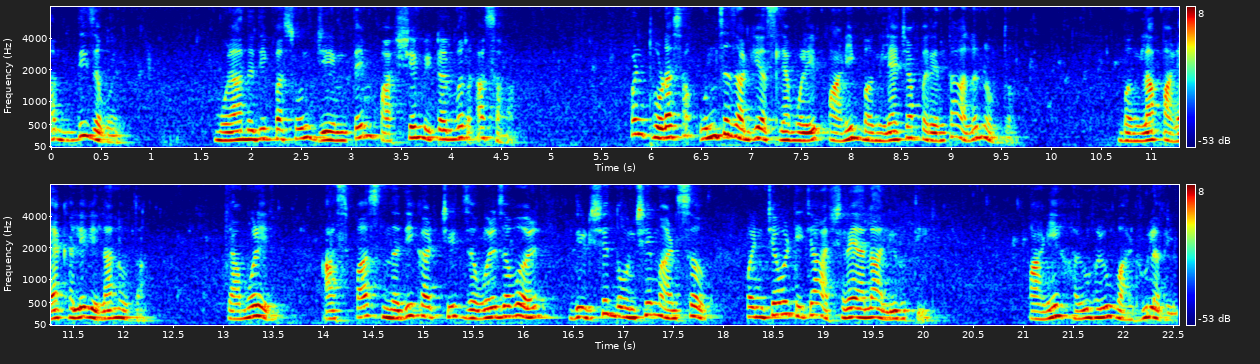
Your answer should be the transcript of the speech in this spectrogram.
अगदी जवळ. मुळा नदीपासून जेमतेम पाचशे मीटरवर असावा. पण थोडासा उंच जागी असल्यामुळे पाणी बंगल्याच्या पर्यंत आलं नव्हतं. बंगला पाण्याखाली गेला नव्हता. त्यामुळे आसपास नदीकाठची जवळजवळ दीडशे दोनशे माणसं पंचवटीच्या आश्रयाला आली होती. पाणी हळूहळू वाढू लागलं.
